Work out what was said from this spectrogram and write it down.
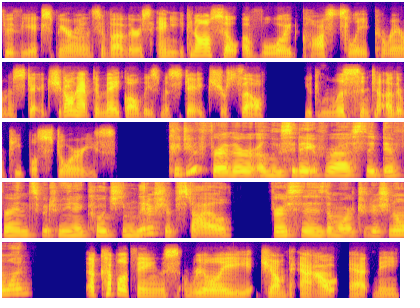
through the experience of others and you can also avoid costly career mistakes. You don't have to make all these mistakes yourself. You can listen to other people's stories. Could you further elucidate for us the difference between a coaching leadership style versus the more traditional one? A couple of things really jump out at me.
